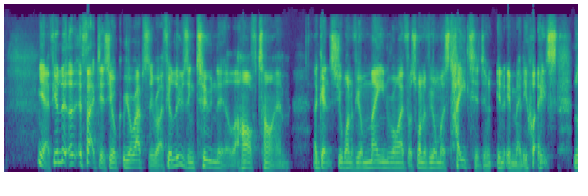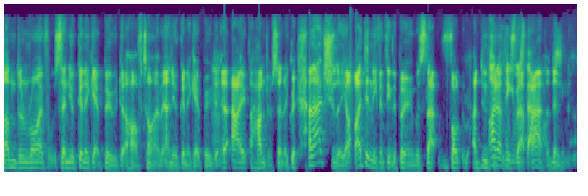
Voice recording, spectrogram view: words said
Yeah, if you uh, the fact is you're you're absolutely right. If you're losing two 0 at half time, against you, one of your main rivals, one of your most hated in, in, in many ways, London rivals, then you're going to get booed at half time and you're going to get booed. Mm. I 100% agree. And actually, I didn't even think the booing was that. I didn't. Think I don't it think it was that, that bad. I didn't.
